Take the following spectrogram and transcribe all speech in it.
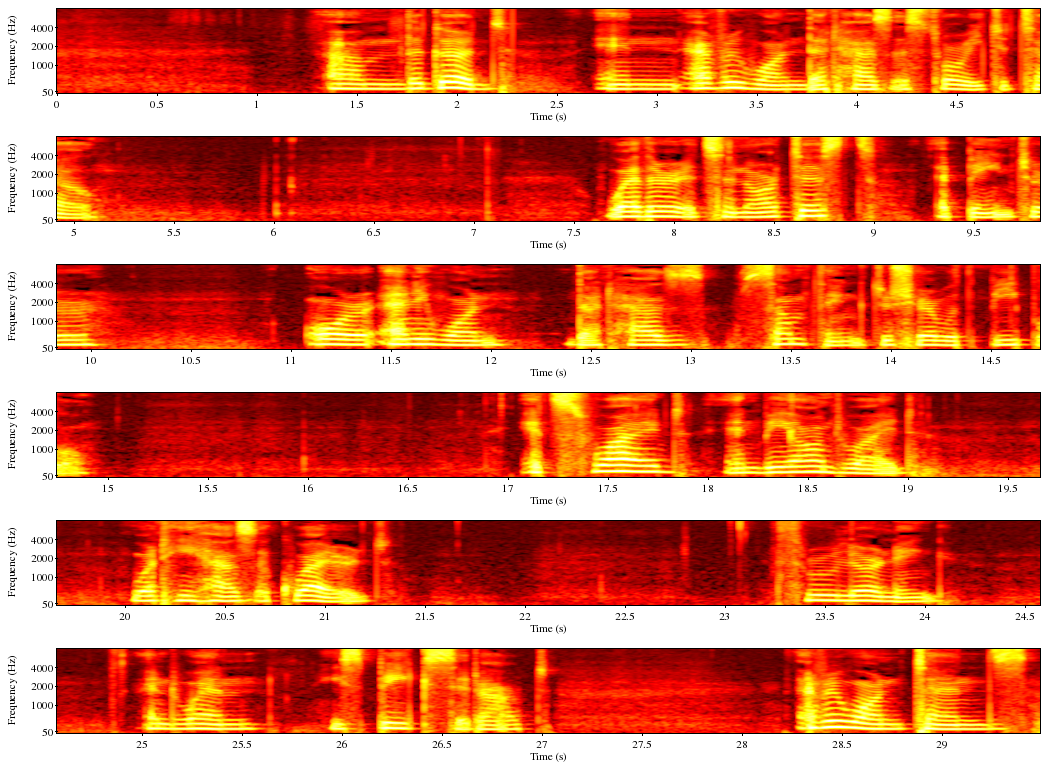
um, the good in everyone that has a story to tell. Whether it's an artist, a painter, or anyone that has something to share with people. It's wide and beyond wide what he has acquired through learning, and when he speaks it out, everyone tends,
